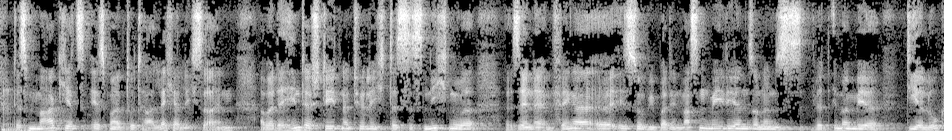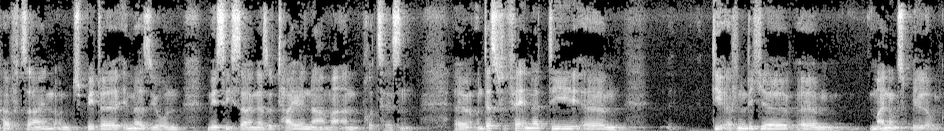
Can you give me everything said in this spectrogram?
Mhm. Das mag jetzt erstmal total lächerlich sein, aber dahinter steht natürlich, dass es nicht nur Sender-Empfänger äh, ist, so wie bei den Massenmedien, sondern es wird immer mehr dialoghaft sein und später immersionmäßig sein, also Teilnahme an Prozessen. Äh, und das verändert die, ähm, die öffentliche ähm, Meinungsbildung.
